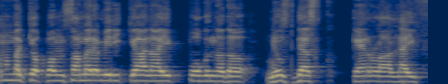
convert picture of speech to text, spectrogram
അമ്മയ്ക്കൊപ്പം സമരമിരിക്കാനായി പോകുന്നത്. News desk Kerala life.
